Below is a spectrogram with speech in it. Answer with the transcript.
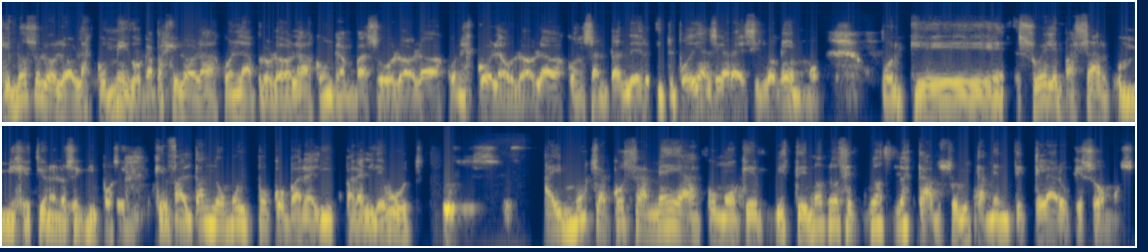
que no solo lo hablas conmigo, capaz que lo hablabas con Lapro, lo hablabas con Campaso, o lo hablabas con Escola, o lo hablabas con Santander, y te podían llegar a decir lo mismo, porque suele pasar con mi gestión en los equipos, que faltando muy poco para el, para el debut, hay mucha cosa media como que, viste, no, no, se, no, no está absolutamente claro qué somos.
